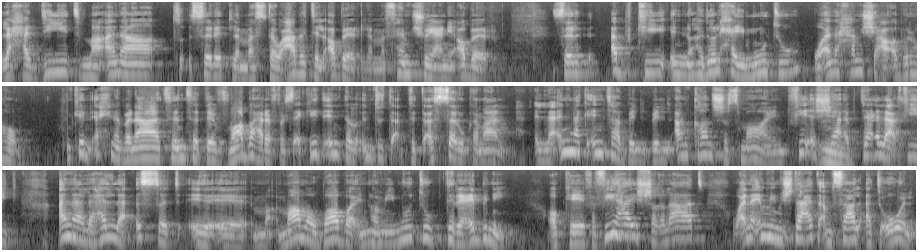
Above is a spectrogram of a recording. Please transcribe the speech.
لحديت ما أنا صرت لما استوعبت القبر لما فهمت شو يعني قبر صرت أبكي إنه هدول حيموتوا وأنا حمشي على قبرهم. يمكن إحنا بنات sensitive ما بعرف بس أكيد أنت أنتوا بتتأثروا كمان. لأنك أنت بال unconscious mind في أشياء م. بتعلق فيك. أنا لهلأ قصة ماما وبابا إنهم يموتوا بترعبني. okay؟ ففي هاي الشغلات وأنا أمي مش تاعت امثال at all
